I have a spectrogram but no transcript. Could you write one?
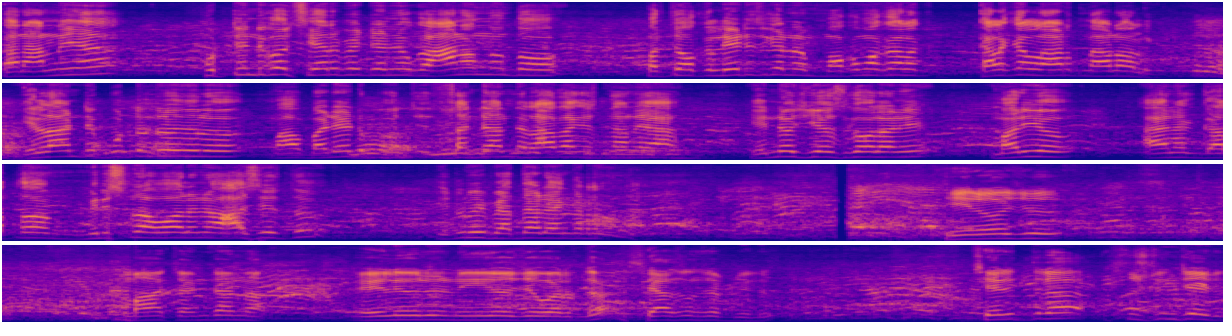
తన అన్నయ్య పుట్టింటికి వచ్చి చీర పెట్టని ఒక ఆనందంతో ప్రతి ఒక్క లేడీస్ కానీ మొఖమొఖాలు కలకలాడుతుంది ఆడవాళ్ళు ఇలాంటి పుట్టినరోజులు మా బడేటి సంటాన్ని రాధాకృష్ణ అన్నయ్య ఎన్నో చేసుకోవాలని మరియు ఆయన గత మినిస్టర్ అవ్వాలని ఆశిస్తూ ఇట్లు మీ పెద్దాడు వెంకటరావు ఈరోజు మా చంటన్న ఏలూరు నియోజకవర్గ శాసనసభ్యులు. చరిత్ర సృష్టించాడు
